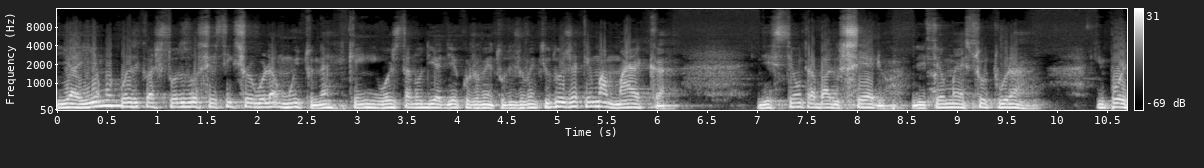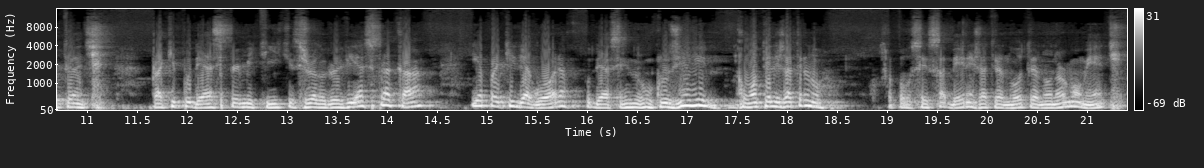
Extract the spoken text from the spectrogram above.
E aí é uma coisa que eu acho que todos vocês têm que se orgulhar muito, né? Quem hoje está no dia a dia com o Juventude. O Juventude hoje já tem uma marca de ter um trabalho sério, de ter uma estrutura importante para que pudesse permitir que esse jogador viesse para cá e a partir de agora pudesse, inclusive ontem ele já treinou, só para vocês saberem, já treinou, treinou normalmente.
